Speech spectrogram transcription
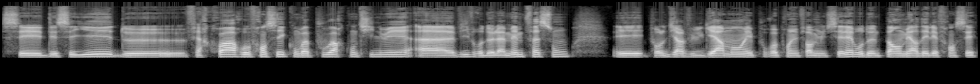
c'est d'essayer de faire croire aux Français qu'on va pouvoir continuer à vivre de la même façon et pour le dire vulgairement et pour reprendre une formule célèbre, de ne pas emmerder les Français.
